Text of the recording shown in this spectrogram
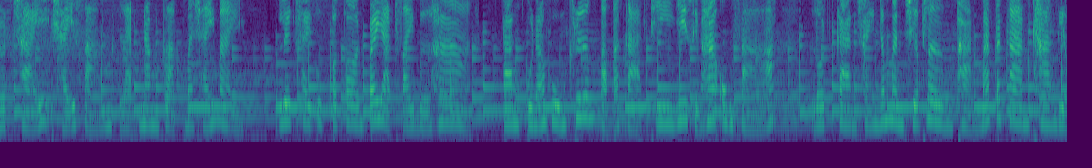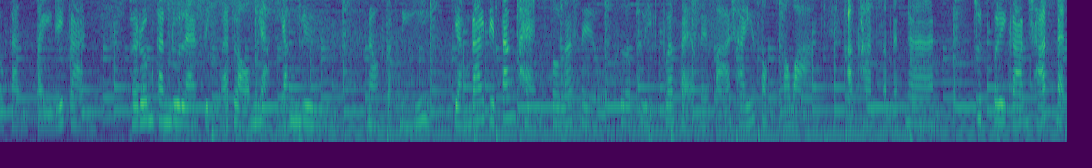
ลดใช้ ใช้ซ้ำ และนำกลับมาใช้ใหม่ เลือกใช้อุปกรณ์ประหยัดไฟเบอร์ 5 ตั้งอุณหภูมิเครื่องปรับอากาศที่ 25 องศา ลดการใช้น้ำมันเชื้อเพลิง ผ่านมาตรการทางเดียวกันไปด้วยกัน เพื่อร่วมกันดูแลสิ่งแวดล้อมอย่างยั่งยืน นอกจากนี้ยังได้ติดตั้งแผงโซลาร์เซลล์เพื่อผลิตกระแสไฟฟ้าใช้ส่องสว่าง อาคารสำนักงาน จุดบริการชาร์จแบต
